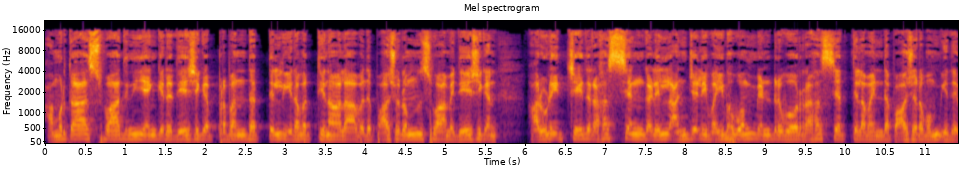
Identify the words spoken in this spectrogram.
அமிர்தாஸ்வாதினி என்கிற தேசிக பிரபந்தத்தில் இருபத்தி நாலாவது பாசுரம் சுவாமி தேசிகன் அருளை செய்த ரகசியங்களில் அஞ்சலி வைபவம் என்று ஓர் ரகசியத்தில் அமைந்த பாசுரமும் இது.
